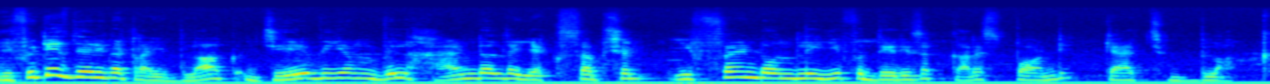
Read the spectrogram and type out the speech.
if it is there in a try block, JVM will handle the exception if and only if there is a corresponding catch block.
